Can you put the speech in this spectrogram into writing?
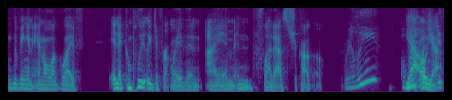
living an analog life in a completely different way than I am in flat ass Chicago. Really? Oh Yeah, oh, yeah. Is-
